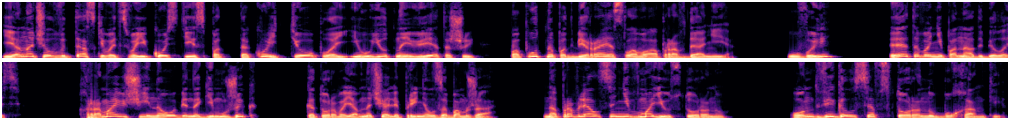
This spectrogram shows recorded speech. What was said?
Я начал вытаскивать свои кости из-под такой теплой и уютной ветоши, попутно подбирая слова оправдания. Увы, этого не понадобилось. Хромающий на обе ноги мужик, которого я вначале принял за бомжа, направлялся не в мою сторону. Он двигался в сторону буханки.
